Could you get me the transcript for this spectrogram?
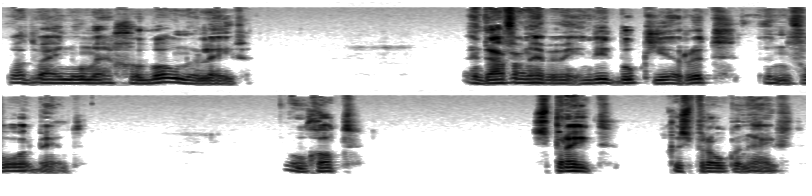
wat wij noemen gewone leven. En daarvan hebben we in dit boekje Rut een voorbeeld. Hoe God spreekt, gesproken heeft.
